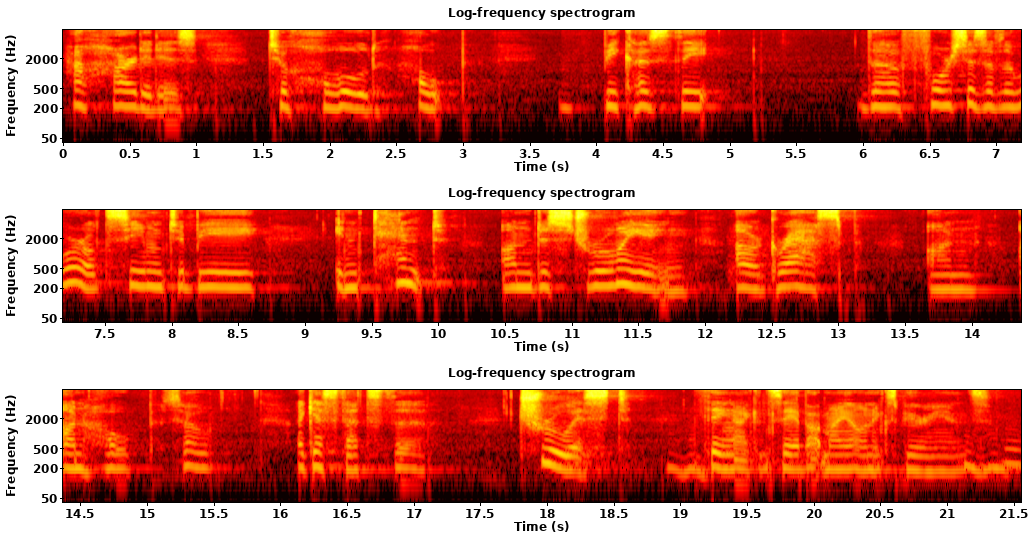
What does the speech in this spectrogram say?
how hard it is to hold hope because the the forces of the world seem to be intent on destroying our grasp on on hope. So I guess that's the truest mm-hmm. thing I can say about my own experience. Mm-hmm.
